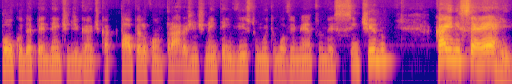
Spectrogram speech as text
pouco dependente de ganho de capital, pelo contrário, a gente nem tem visto muito movimento nesse sentido. KNCR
